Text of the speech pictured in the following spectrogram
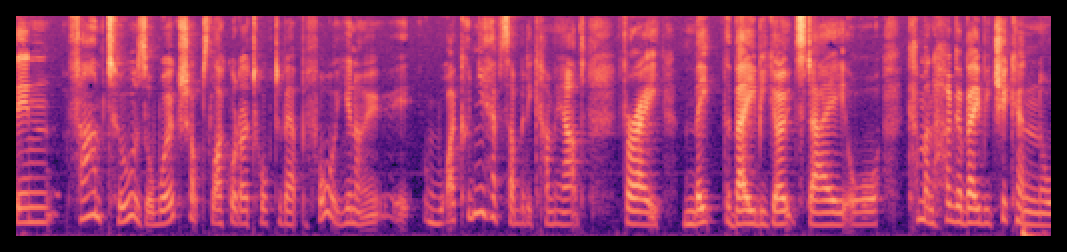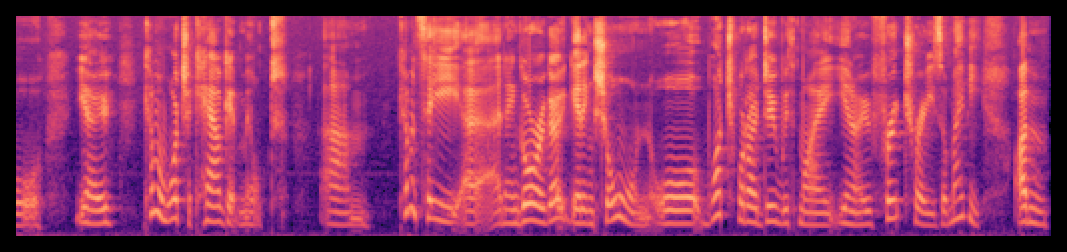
then farm tours or workshops like what I talked about before. You know, why couldn't you have somebody come out for a meet the baby goats day or come and hug a baby chicken or, you know, come and watch a cow get milked? Um, come and see a, an Angora goat getting shorn or watch what I do with my, you know, fruit trees or maybe I'm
